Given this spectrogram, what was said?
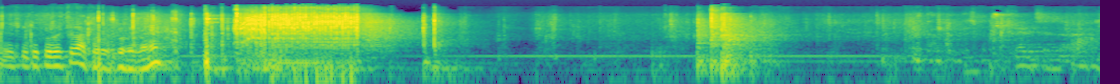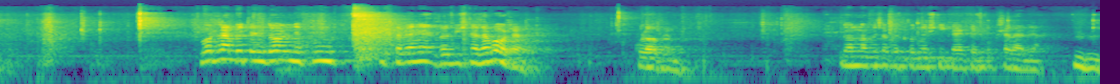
To jest do tego wentylator rozgowego, nie? Można by ten dolny punkt ustawiania zrobić na zaworze kulowym. Dolna wysokość podnośnika, jak to się przerabia. Mhm.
